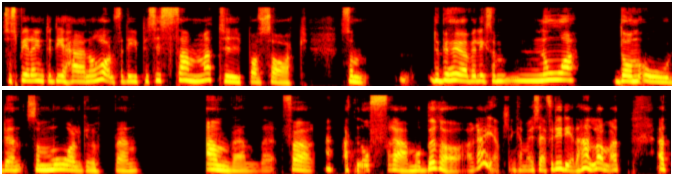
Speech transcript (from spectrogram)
så spelar inte det här någon roll, för det är precis samma typ av sak som du behöver liksom nå de orden som målgruppen använder för att nå fram och beröra egentligen kan man ju säga. För det är det det handlar om, att, att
